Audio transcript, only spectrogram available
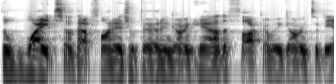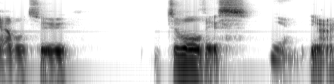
the weight of that financial burden going, how the fuck are we going to be able to do all this? Yeah. You know.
